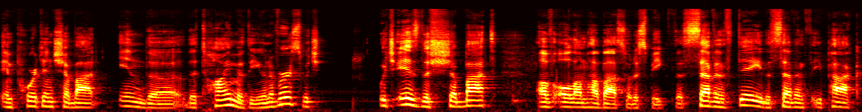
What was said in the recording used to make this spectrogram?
important Shabbat in the, the time of the universe, which which is the Shabbat of Olam Haba, so to speak, the seventh day, the seventh epoch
